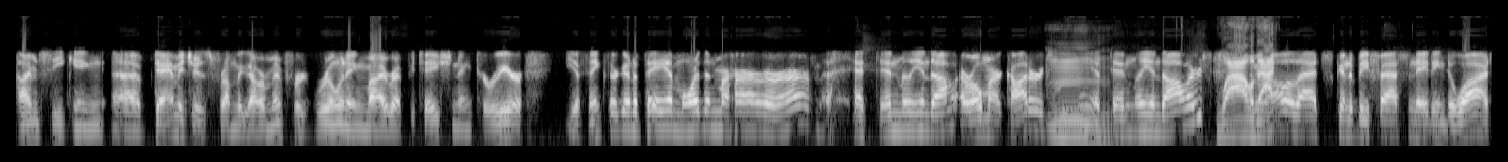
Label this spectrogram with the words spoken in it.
I'm seeking uh, damages from the government for ruining my reputation and career. You think they're going to pay him more than Maher at ten million dollars, or Omar Khadr, excuse mm. me, at hmm. ten million dollars? Wow, I mean, that all of that's going to be fascinating to watch,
